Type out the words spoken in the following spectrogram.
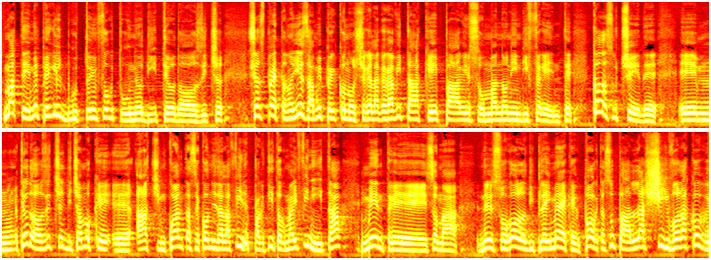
ma teme per il brutto infortunio di Teodosic. Si aspettano gli esami per conoscere la gravità che pare insomma non indifferente. Cosa succede? Ehm, Teodosic diciamo che eh, a 50 secondi dalla fine, partita ormai finita, mentre insomma nel suo ruolo di playmaker porta su palla, scivola correndo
